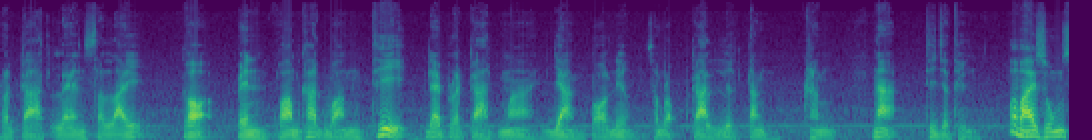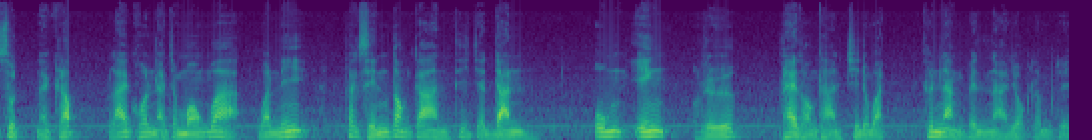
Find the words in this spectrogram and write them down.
ประกาศแลนสไลด์ก็เป็นความคาดหวังที่ได้ประกาศมาอย่างต่อเนื่องสำหรับการเลือกตั้งครั้งหน้าที่จะถึง เป้าหมายสูงสุดนะครับ หลายคนอาจจะมองว่าวันนี้ทักษิณต้องการที่จะดันอุ้งอิง หรือแพรทองทานชินวัตรขึ้นนั่งเป็นนายกรัฐมนตรี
